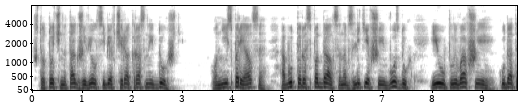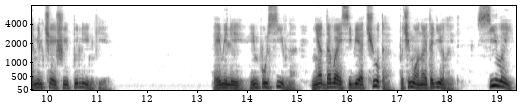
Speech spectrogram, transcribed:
что точно так же вел себя вчера красный дождь. Он не испарялся, а будто распадался на взлетевший воздух и уплывавшие куда-то мельчайшие пылинки. Эмили импульсивно, не отдавая себе отчета, почему она это делает, силой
